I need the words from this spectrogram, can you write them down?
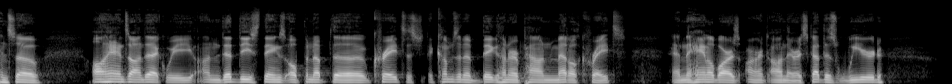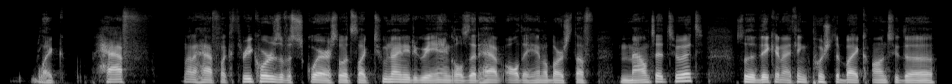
And so, all hands on deck. We undid these things, opened up the crates. It comes in a big hundred pound metal crate, and the handlebars aren't on there. It's got this weird, like half, not a half, like three quarters of a square. So it's like two ninety degree angles that have all the handlebar stuff mounted to it, so that they can, I think, push the bike onto the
